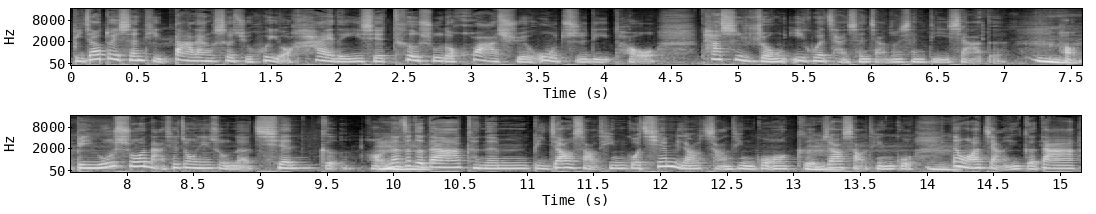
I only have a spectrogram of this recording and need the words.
比较对身体大量摄取会有害的一些特殊的化学物质里头，它是容易会产生甲状腺低下的。嗯。好，比如说哪些重金属呢？铅、铬。好，那这个大家可能比较少听过，铅比较常听过。铬比较少听过，嗯、但我要讲一个大家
